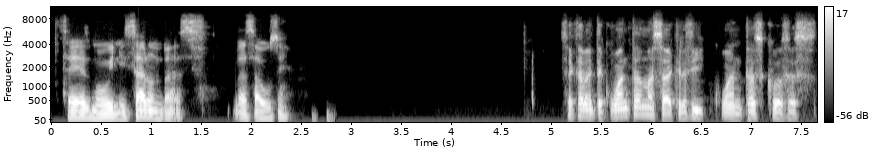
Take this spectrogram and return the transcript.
se desmovilizaron las, las AUC. Exactamente, cuántas masacres y cuántas cosas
